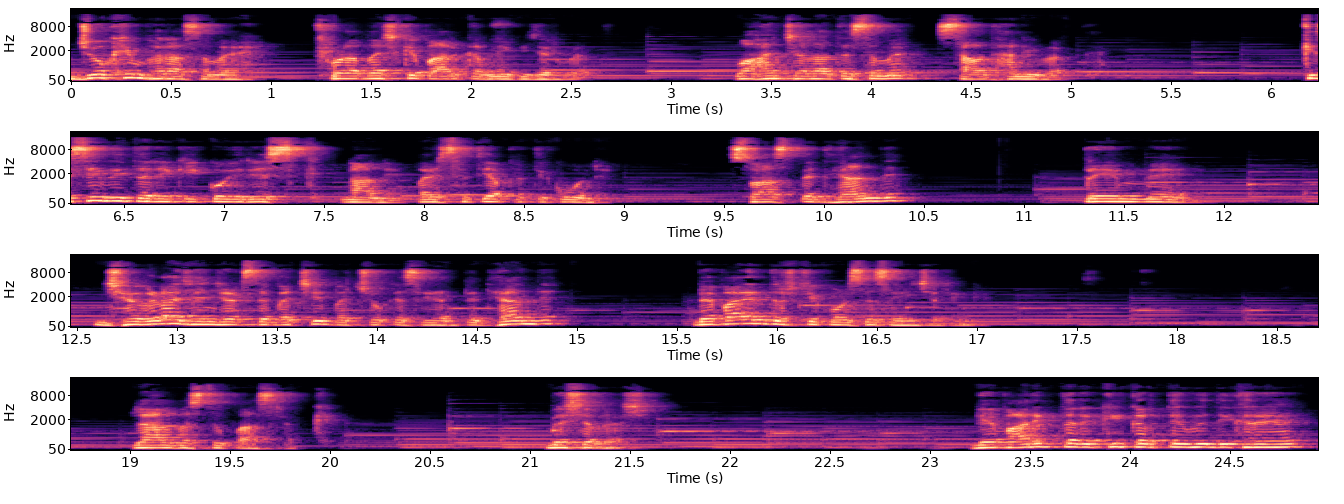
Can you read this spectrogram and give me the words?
जोखिम भरा समय है। थोड़ा बच के पार करने की ज़रूरत है। वाहन चलाते समय सावधानी बरतें। किसी भी तरह की कोई रिस्क ना लें, परिस्थितियाँ प्रतिकूल है। स्वास्थ्य पे ध्यान दें, प्रेम में झगड़ा झंझट से बचे बच्चों के सेहत पे ध्यान दें, व्यापारिक दृष्टिकोण से सही चलेंगे। लाल वस्तु पास रखें। वृषभ राशि। व्यापारिक तरक्की करते हुए दिख रहे हैं,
